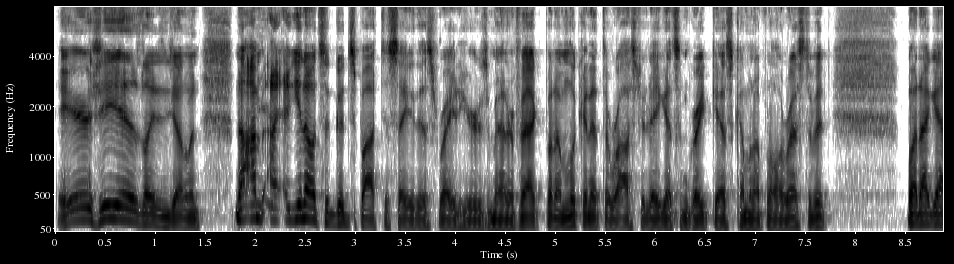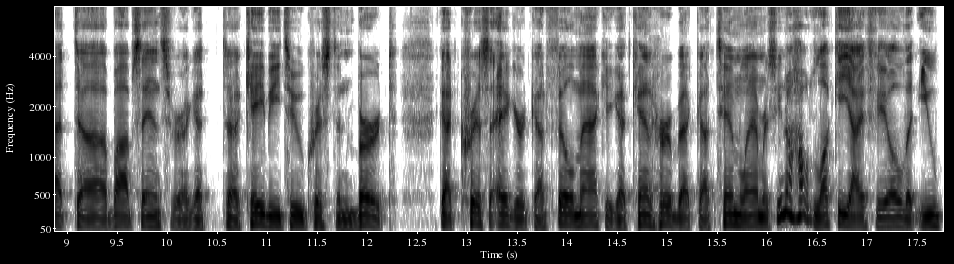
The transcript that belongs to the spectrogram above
Here she is, ladies and gentlemen. Now, I'm. I, you know, it's a good spot to say this right here, as a matter of fact. But I'm looking at the roster today. Got some great guests coming up and all the rest of it. But I got uh, Bob Sansevere. I got uh, KB2, Kristyn Burtt. Got Chris Egert. Got Phil Mackey. Got Kent Hrbek. Got Tim Lammers. You know how lucky I feel that you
